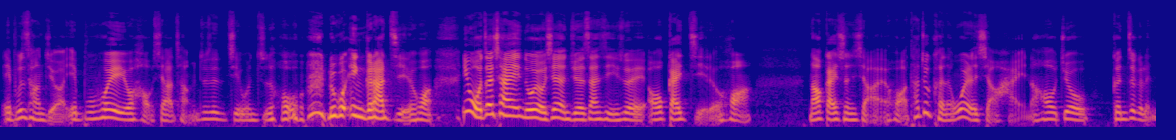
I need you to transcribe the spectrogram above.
也不是长久啊，也不会有好下场。就是结婚之后，如果硬跟他结的话，因为我在猜，如果有些人觉得三十一岁哦该结的话，然后该生小孩的话，他就可能为了小孩，然后就跟这个人。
